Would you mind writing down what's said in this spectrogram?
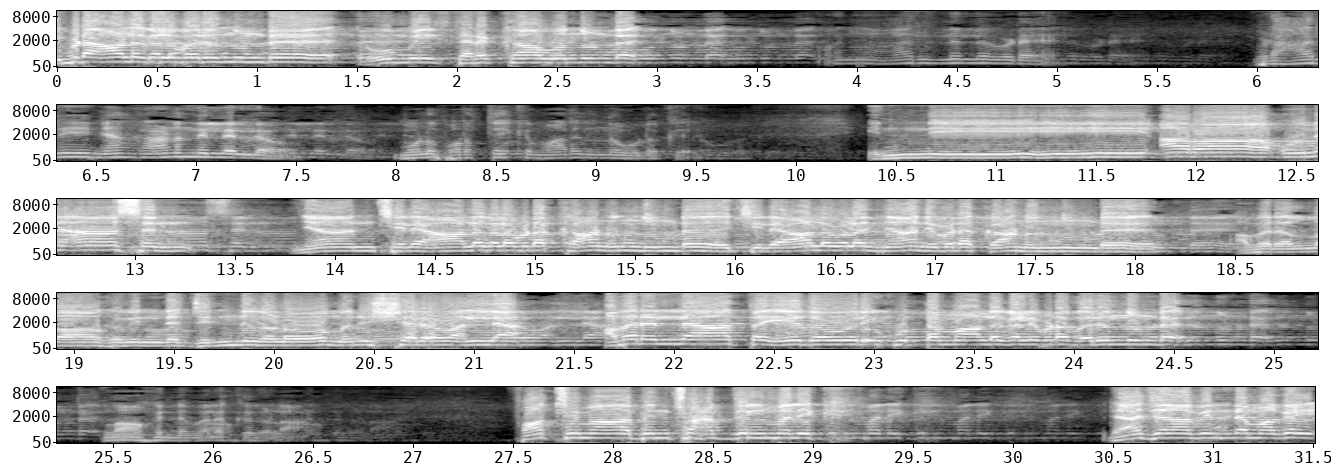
ഇവിടെ ആളുകൾ വരുന്നുണ്ട് റൂമിൽ തിരക്കാവുന്നുണ്ട്. ആരില്ലല്ലോ ഇവിടെ. ഇവിടെ ആരെയും ഞാൻ കാണുന്നില്ലല്ലോ. മോൾ പുറത്തേക്ക് മാറി നിന്ന് കൊടുക്ക്. ഞാൻ ചില ആളുകൾ അവിടെ കാണുന്നുണ്ട്. ചില ആളുകളെ ഞാൻ ഇവിടെ കാണുന്നുണ്ട്. അവരല്ലാഹുവിന്റെ ജിന്നുകളോ മനുഷ്യരോ അല്ല. അവരല്ലാത്ത ഏതോ ഒരു കൂട്ടം ആളുകൾ ഇവിടെ വരുന്നുണ്ട്. അള്ളാഹുവിന്റെ മലക്കുകളാണ്. ഫാത്തിമ ബിൻ അബ്ദുൽ മലിക് രാജാവിന്റെ മകൾ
